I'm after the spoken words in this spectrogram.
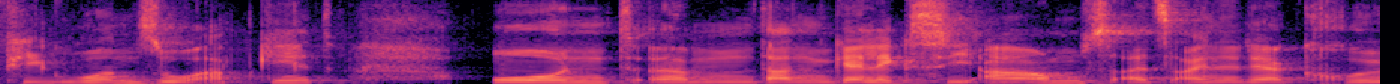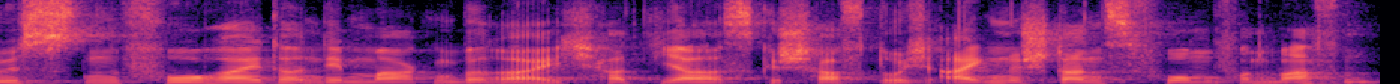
Figuren so abgeht. Und ähm, dann Galaxy Arms als eine der größten Vorreiter in dem Markenbereich hat ja es geschafft durch eigene Standsformen von Waffen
